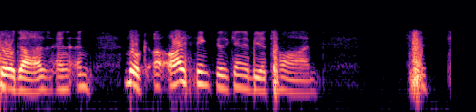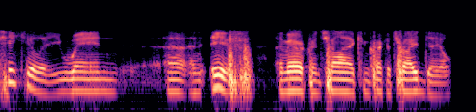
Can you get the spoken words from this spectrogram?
sure does. And and look, I think there's going to be a time, particularly when uh, and if America and China can crack a trade deal,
